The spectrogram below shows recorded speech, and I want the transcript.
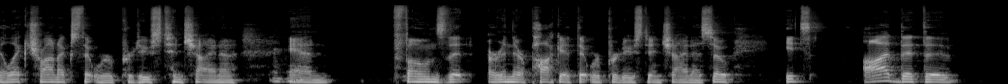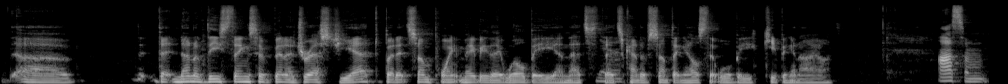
electronics that were produced in China mm-hmm. and phones that are in their pocket that were produced in China. So it's odd that the uh, that none of these things have been addressed yet, but at some point maybe they will be, and that's yeah. that's kind of something else that we'll be keeping an eye on. Awesome.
